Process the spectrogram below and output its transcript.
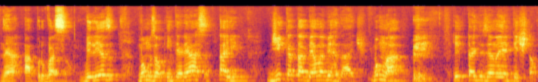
né, aprovação. Beleza? Vamos ao que interessa? Tá aí. Dica tabela verdade. Vamos lá. O que está dizendo aí a questão?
